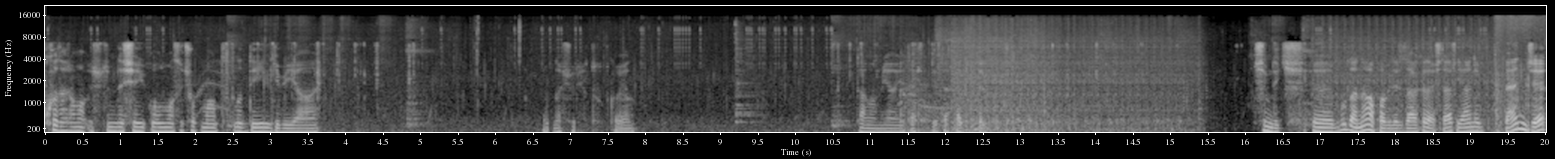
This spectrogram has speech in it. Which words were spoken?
Bu kadar ama üstümde şey olması çok mantıklı değil gibi ya. Bunu da şuraya tut koyalım. Tamam ya yeter yeter hadi gidelim. Şimdiki e, burada ne yapabiliriz arkadaşlar? Yani bence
